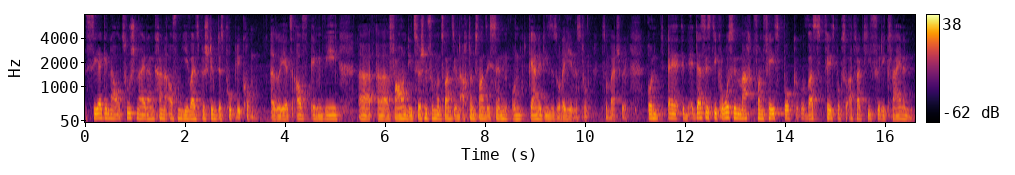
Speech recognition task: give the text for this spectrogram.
sehr genau zuschneidern kann auf ein jeweils bestimmtes Publikum. Also jetzt auf irgendwie äh, äh, Frauen, die zwischen 25 und 28 sind und gerne dieses oder jenes tun, zum Beispiel. Und äh, das ist die große Macht von Facebook, was Facebook so attraktiv für die kleinen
